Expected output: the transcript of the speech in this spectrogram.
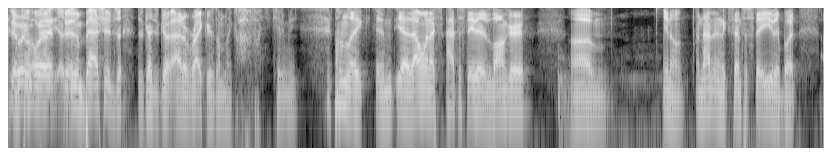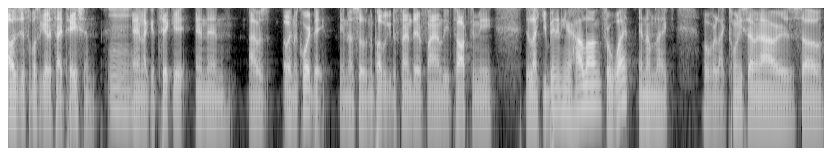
doing or, bad uh, shit. doing bad shit. This guy just got out of Rikers. I'm like, oh, fuck, you kidding me? I'm like, and yeah, that one I had to stay there longer. Um, you know, and not an extensive stay either, but I was just supposed to get a citation and like a ticket, and then I was in a court date. You know, so the public defender finally talked to me. They're like, "You've been in here how long? For what?" And I'm like, "Over like 27 hours." So,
